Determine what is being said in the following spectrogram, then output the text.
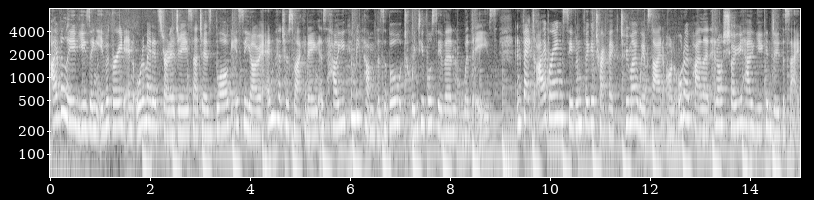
I believe using evergreen and automated strategies such as blog, SEO, and Pinterest marketing is how you can become visible 24 7 with ease. In fact, I bring seven figure traffic to my website on autopilot, and I'll show you how you can do the same.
